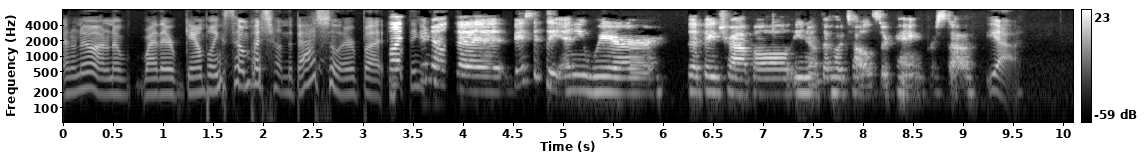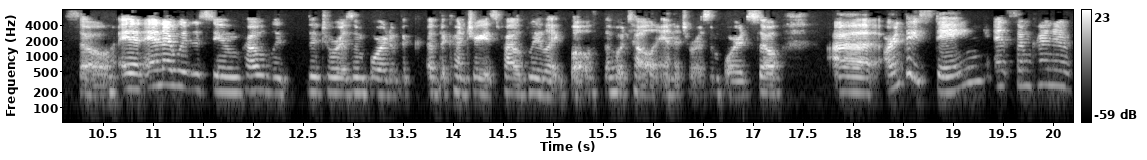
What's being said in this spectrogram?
I don't know, I don't know why they're gambling so much on The Bachelor, but I Like think you know that basically anywhere that they travel, you know, the hotels are paying for stuff. yeah, So, and and I would assume probably the tourism board of the of the country is probably like both the hotel and the tourism board. So, uh, aren't they staying at some kind of?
